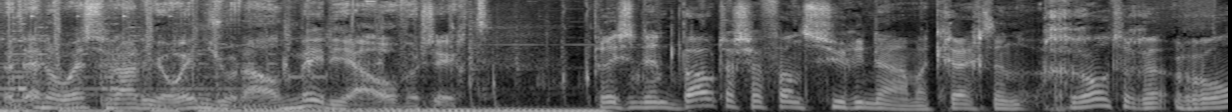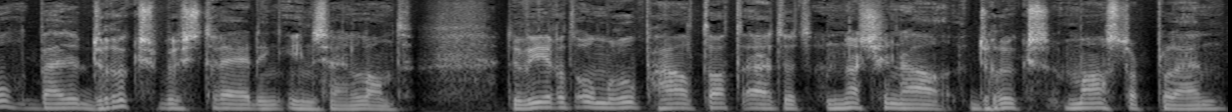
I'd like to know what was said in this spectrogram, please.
Het NOS Radio en Journaal Media Overzicht. President Bouterse van Suriname krijgt een grotere rol bij de drugsbestrijding in zijn land. De Wereldomroep haalt dat uit het Nationaal Drugs Masterplan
